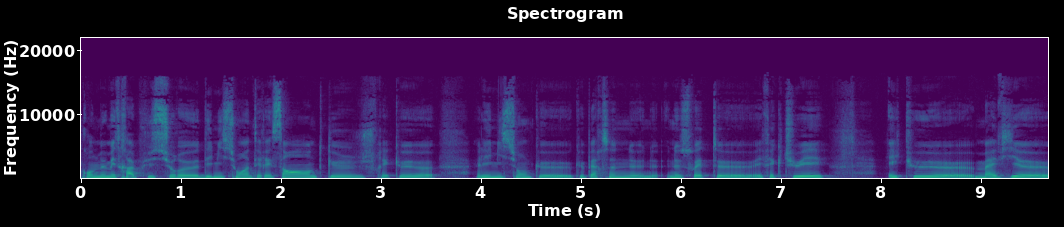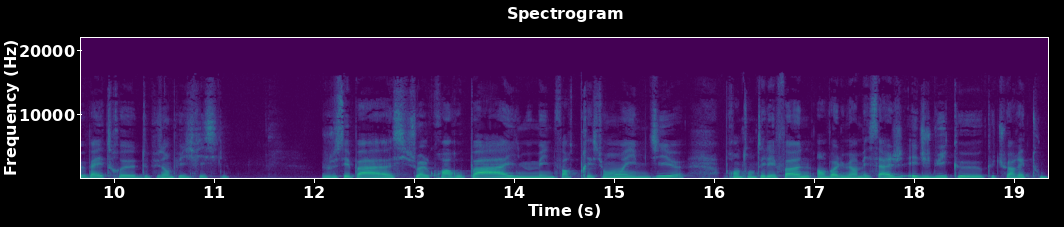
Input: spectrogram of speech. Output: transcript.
qu'on ne me mettra plus sur des missions intéressantes, que je ferai que les missions que, que personne ne, souhaite effectuer et que ma vie va être de plus en plus difficile. Je sais pas si je dois le croire ou pas. Il me met une forte pression et il me dit prends ton téléphone, envoie-lui un message et dis-lui que, que tu arrêtes tout.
